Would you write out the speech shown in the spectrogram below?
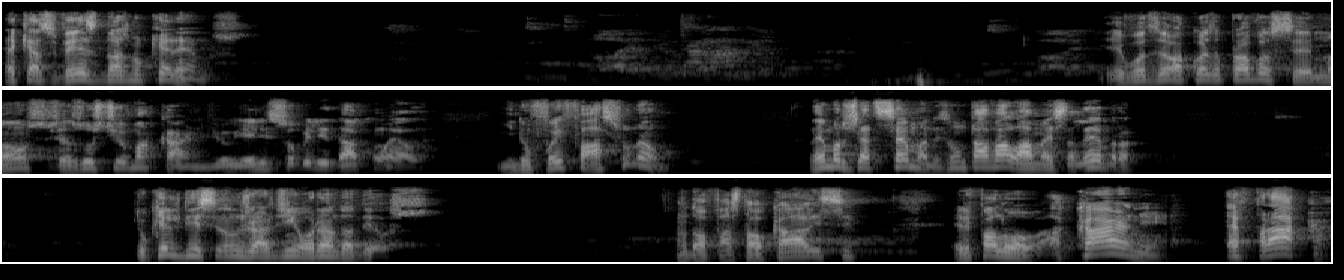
É que às vezes nós não queremos. Eu vou dizer uma coisa para você, irmãos. Jesus tinha uma carne, viu? E ele soube lidar com ela. E não foi fácil, não. Lembra do Getsêmanes? Não estava lá, mas você lembra? O que ele disse no jardim orando a Deus? Mandou afastar o cálice. Ele falou: a carne é fraca.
